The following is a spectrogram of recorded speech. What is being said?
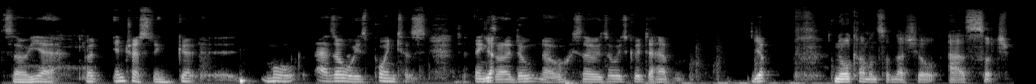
so yeah, but interesting. Good, uh, more as always pointers to things Yeah. I don't know. So it's always good to have them. Yep. No comments on that show as such.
